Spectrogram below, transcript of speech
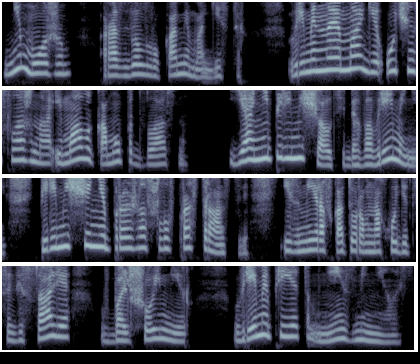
«Не можем», — развел руками магистр. «Временная магия очень сложна и мало кому подвластна. Я не перемещал тебя во времени, перемещение произошло в пространстве, из мира, в котором находится Висалия, в большой мир. Время при этом не изменилось.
